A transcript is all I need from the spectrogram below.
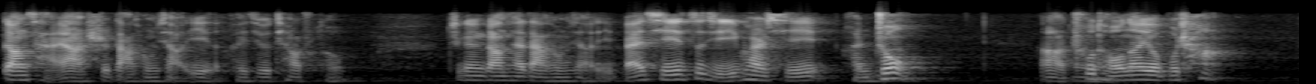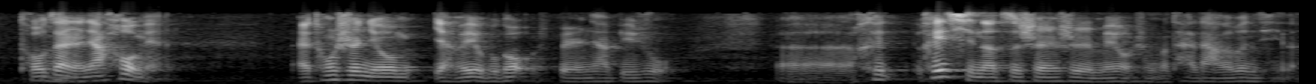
刚才啊是大同小异的，黑棋就跳出头，这跟刚才大同小异。白棋自己一块棋很重，啊出头呢又不畅，头在人家后面，哎，同时你又眼位又不够，被人家逼住，呃黑黑棋呢自身是没有什么太大的问题的，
